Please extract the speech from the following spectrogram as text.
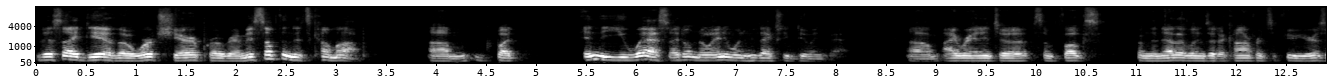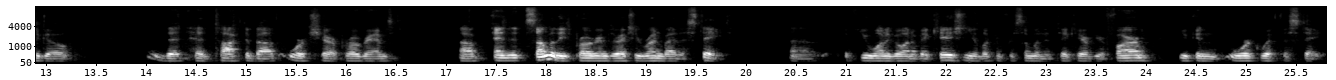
This idea of the work share program is something that's come up, um, but in the US, I don't know anyone who's actually doing that. Um, I ran into some folks from the Netherlands at a conference a few years ago that had talked about work share programs. Uh, and that some of these programs are actually run by the state. Uh, if you want to go on a vacation, you're looking for someone to take care of your farm, you can work with the state.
